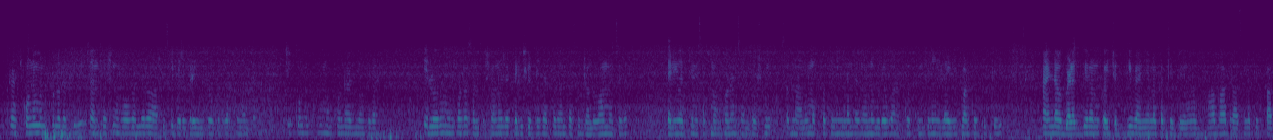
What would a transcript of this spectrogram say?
ಹೀಟ್ರ್ ಹಚ್ಕೊಂಡೆ ಮುನ್ಕೊಳಕತ್ತೀವಿ ಸಂತೋಷನ ಹೋಗಿ ಬಂದರು ಆಫೀಸ್ಗೆ ಬೇರೆ ಕಡೆ ಇಂಟ್ರ್ಯೂ ಕೊಟ್ಟು ಬರ್ತೀನಿ ಅಂತ. ಚಿಕ್ಕ ಮಕ್ಕಳು ಮುನ್ಕೊಂಡಾಳಿ ನೋಡ್ರಿ ಎಲ್ಲರೂ ಮುನ್ಕೊಂಡ್ರೆ ಸಂತೋಷನೂ ತಲೆ ಶಿಡ್ಲಿಗೆ ಹತ್ತದ ಅಂತ ಸ್ವಲ್ಪ ಜಂಡು ಬಾಂಬ್ ಹಚ್ಚದ. ತಲೆ ಒತ್ತೀನಿ, ಸ್ವಲ್ಪ ಮನ್ಕೊಂಡ ಸಂತೋಷ ಭೀ ಸ್ವಲ್ಪ ನಾನು ಮಕ್ಕೋತೀನಿ, ಇಲ್ಲಾಂದ್ರೆ ನಾನು ವಿಡಿಯೋಗೂ ಹಾಕ್ಕೊತ ಕುಂತೀನಿ ಇಲ್ಲ ಎಡಿಟ್ ಮಾಡ್ಕೊತ ಆ್ಯಂಡ್ ಬೆಳಗ್ಗೆ ನನ್ನ ಕೈ ಜಗ್ಗಿ ಬ್ಯಾನಿ ಎಲ್ಲ ಕತ್ತಿತ್ತು ಭಾಳ ಭಾಳ ತ್ರಾಸಲತ್ತಿತ್ತು ಪಾಪ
